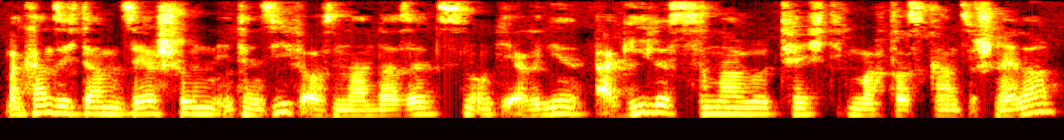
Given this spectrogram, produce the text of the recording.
man kann sich damit sehr schön intensiv auseinandersetzen und die agile Szenariotechnik macht das Ganze schneller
